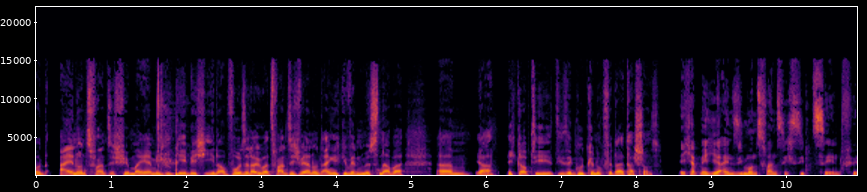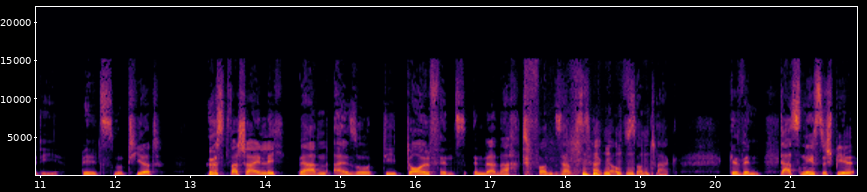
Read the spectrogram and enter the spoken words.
und 21 für Miami, die gebe ich ihnen, obwohl sie da über 20 wären und eigentlich gewinnen müssen. Aber ähm, ja, ich glaube, die, die sind gut genug für drei Touchdowns. Ich habe mir hier ein 27-17 für die Bills notiert. Höchstwahrscheinlich werden also die Dolphins in der Nacht von Samstag auf Sonntag gewinnen. Das nächste Spiel,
